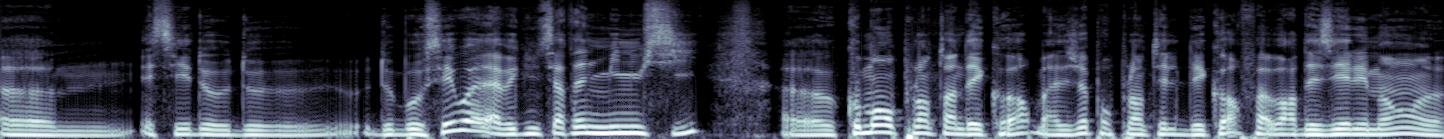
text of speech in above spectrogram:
euh, essayer de, de, de bosser ouais, avec une certaine minutie. Euh, comment on plante un décor? Bah, Déjà pour planter le décor, faut avoir des éléments.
